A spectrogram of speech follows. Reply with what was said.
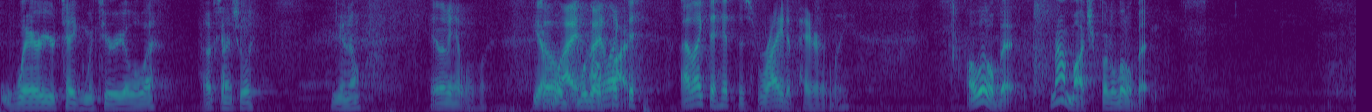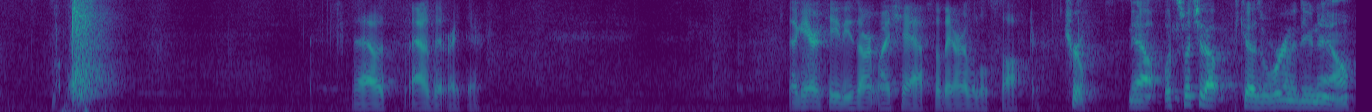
where you're taking material away Okay. essentially you know Yeah, let me hit one more. Yeah, so we'll- I, we'll go I like five. to I like to hit this right apparently. A little bit. Not much, but a little bit. That was that was it right there. Now, guarantee these aren't my shafts, so they are a little softer. True. Now, let's switch it up because what we're going to do now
